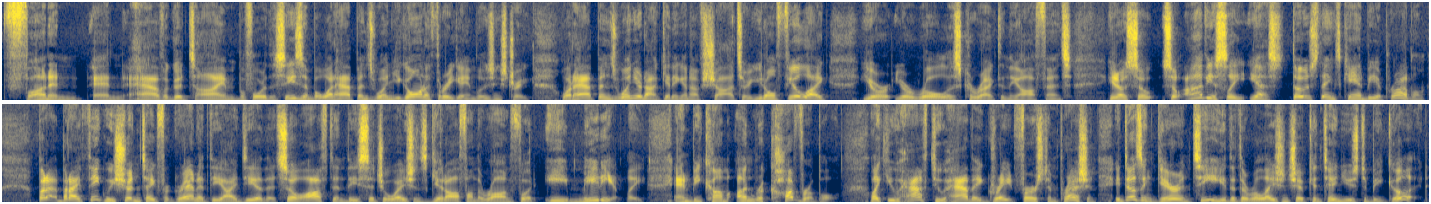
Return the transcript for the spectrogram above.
fun and and have a good time before the season, but what happens when you go on a three game losing streak? What happens when you're not getting enough shots or you don't feel like your your role is correct in the offense? You know, so so obviously, yes, those things can be a problem. But but I think we shouldn't take for granted the idea that so often these situations get off on the wrong foot immediately and become unrecoverable. Like you have to have a great first impression. It doesn't guarantee that the relationship continues to be good good.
